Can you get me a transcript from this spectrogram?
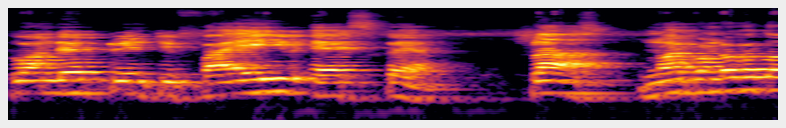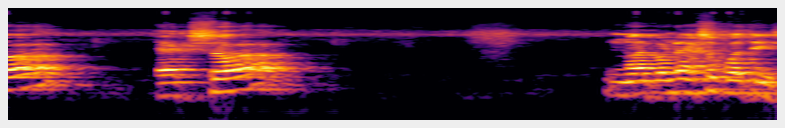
Two hundred twenty five x square plus নয় পনেরো কত? একশো, নয় পনেরো, একশো পঁচিশ।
